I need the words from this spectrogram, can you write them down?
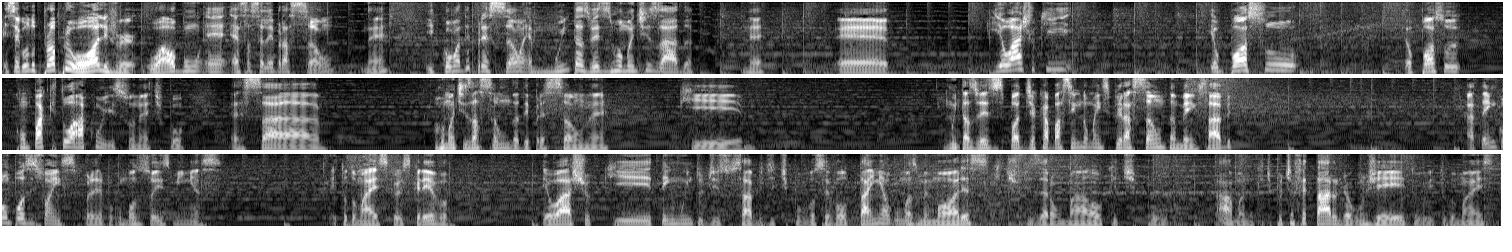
e segundo o próprio Oliver, o álbum é essa celebração, né? E como a depressão é muitas vezes romantizada, né? É, e eu acho que eu posso. Eu posso compactuar com isso, né? Tipo, essa romantização da depressão, né? Que muitas vezes pode acabar sendo uma inspiração também, sabe? Até em composições, por exemplo, composições minhas e tudo mais que eu escrevo, eu acho que tem muito disso, sabe? De tipo, você voltar em algumas memórias que te fizeram mal, que tipo ah, mano, que tipo te afetaram de algum jeito e tudo mais.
